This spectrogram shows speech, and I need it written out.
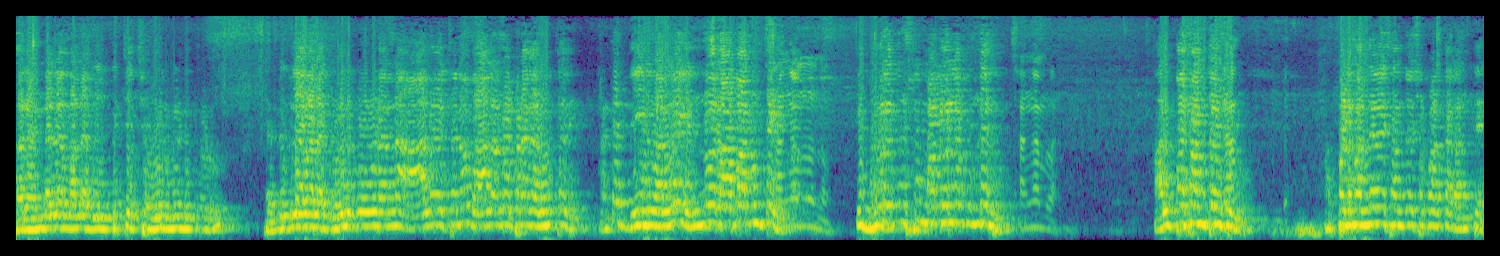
మరి ఎమ్మెల్యే మళ్ళీ పిలిపించి చెవులు విండుతాడు. ఎందుకులే వాళ్ళ జోలికి కూడా ఆలోచన వాళ్ళ లోపల కలుగుతుంది. అంటే దీని వల్ల ఎన్నో లాభాలు ఉంటాయి. ఈ దూరదృష్టి మన వాళ్ళకు ఉండదు. అల్ప సంతోషం అప్పటి మందమే సంతోషపడతారు అంతే.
